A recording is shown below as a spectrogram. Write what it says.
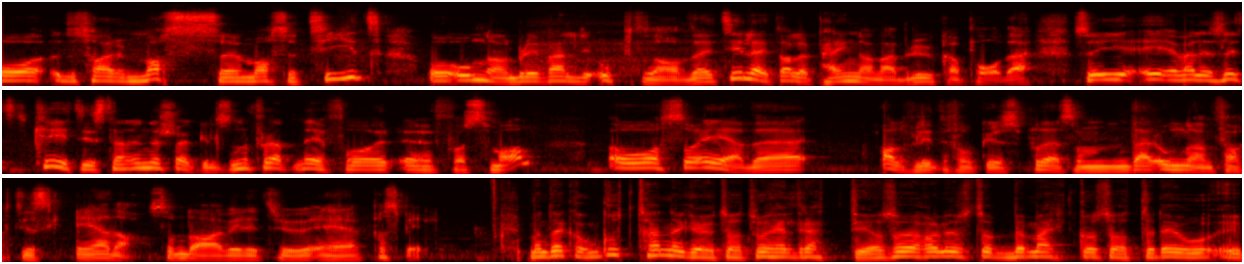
Og det tar masse, masse tid, og ungene blir veldig opptatt av det, i tillegg til alle pengene de bruker på det. Så jeg er veldig litt kritisk til den undersøkelsen fordi den er for, eh, for smal. Og så er det altfor lite fokus på det som der ungene faktisk er, da, som da vil jeg tro er på spill. Men det kan godt hende Gaute, at du har helt rett i. Og så har jeg lyst til å bemerke også at Det er jo i,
